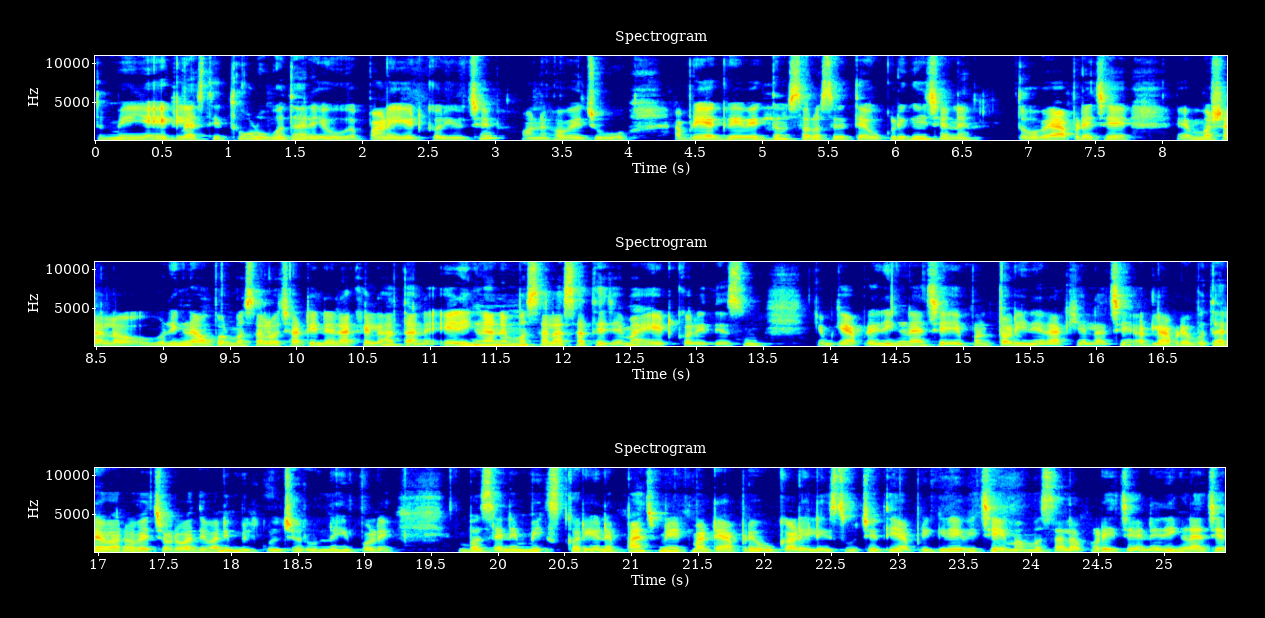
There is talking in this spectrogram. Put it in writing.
તો મેં અહીંયા એક ગ્લાસથી થોડું વધારે એવું પાણી એડ કર્યું છે. અને હવે જુઓ, આપણી આ ગ્રેવી એકદમ સરસ રીતે ઉકળી ગઈ છે ને. તો હવે આપણે જે મસાલો, રીંગણા ઉપર મસાલો છાંટીને રાખેલા હતા ને, એ રીંગણાને મસાલા સાથે જ એમાં એડ કરી દેશું. કેમ કે આપણે રીંગણા છે એ પણ તળીને રાખેલા છે, એટલે આપણે વધારે વાર હવે ચડવા દેવાની બિલકુલ જરૂર નહીં પડે. બસ એને મિક્સ કરી અને પાંચ મિનિટ માટે આપણે ઉકાળી લઈશું, જેથી આપણી ગ્રેવી છે એમાં મસાલા ભળી જાય અને રીંગણા જે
